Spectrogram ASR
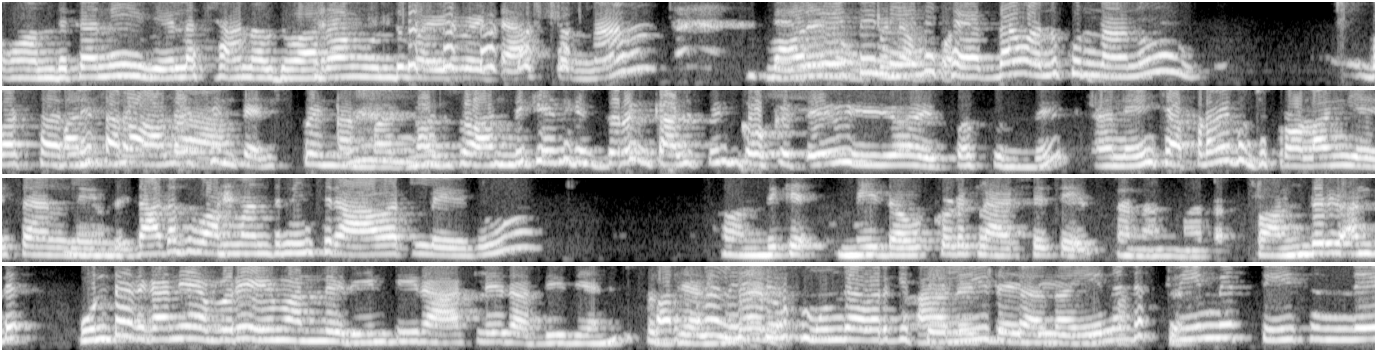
సో అందుకని వీళ్ళ ఛానల్ ద్వారా ముందు బయట పెట్టేస్తున్నా. మామూలుగా అయితే నేను. చేద్దాం అనుకున్నాను. బట్ సరే ఆలోచన తెలిసిపోయింది అనమాట నాకు సో అందుకే ఇద్దరం కలిపి ఇంకొకటే వీడియో అయిపోతుంది. నేను చెప్పడమే కొంచెం ప్రొలాంగ్ చేశాను లేండి. దాదాపు వన్ మంత్ నుంచి రావట్లేదు. సో అందుకే మీ డౌట్ కూడా క్లారిఫై చేస్తాను అనమాట సో అందరు అంటే ఉంటది కానీ ఎవరు ఏమనలేదు. ఏంటి రావట్లేదు అది ఇది అని ముందు ఎవరికి తెలియదు కదా. ఏంటంటే. స్క్రీన్ మీద తీసిందే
